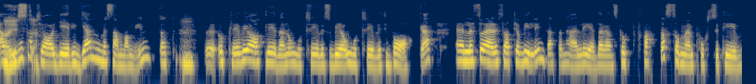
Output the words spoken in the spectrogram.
Antingen ja, att jag ger igen med samma mynt, att mm. Eh, upplever jag att ledaren är otrevlig så blir jag otrevlig tillbaka. Eller så är det så att jag vill inte att den här ledaren ska uppfattas som en positiv,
